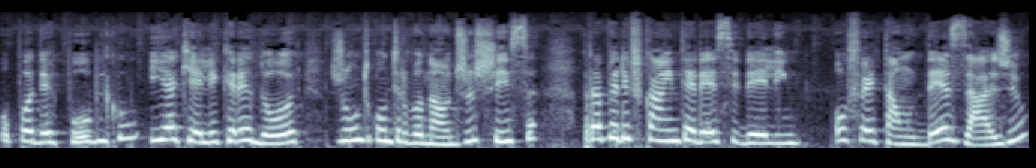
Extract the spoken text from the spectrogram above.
o poder público e aquele credor, junto com o Tribunal de Justiça, para verificar o interesse dele em ofertar um deságio,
